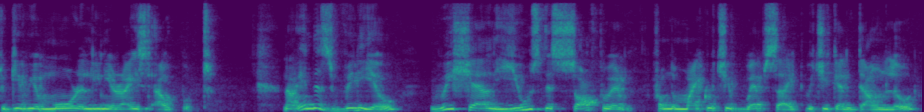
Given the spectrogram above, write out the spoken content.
to give you a more linearized output. Now in this video, we shall use this software from the microchip website which you can download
